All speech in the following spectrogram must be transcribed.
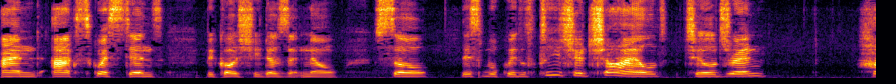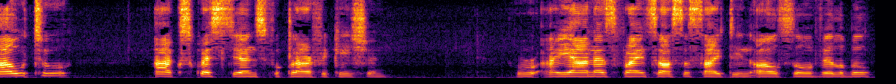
and ask questions because she doesn't know. So This book will teach your child, children, how to ask questions for clarification. Ayana's Flying Saucer Society is also available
